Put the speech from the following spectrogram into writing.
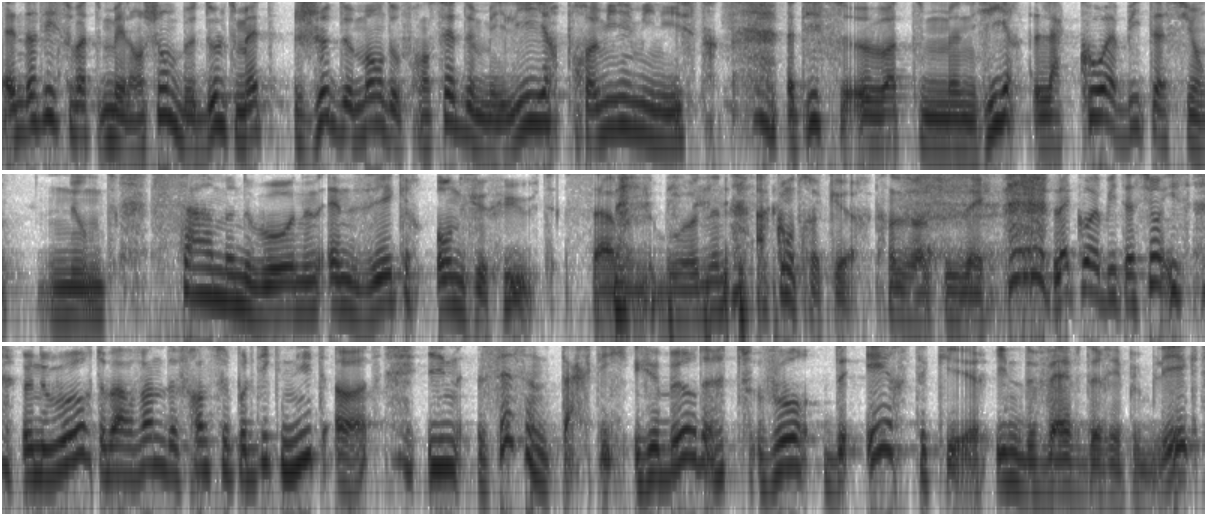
En dat is wat Mélenchon bedoelt met Je demande aux Français de m'élire premier ministre. Het is wat men hier la cohabitation noemt. Samenwonen en zeker ongehuwd samenwonen à contre-cœur, zoals je zegt. La cohabitation is een woord waarvan de Franse politiek niet houdt. In 86 gebeurde het voor de eerste keer in de Vijfde Republiek.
